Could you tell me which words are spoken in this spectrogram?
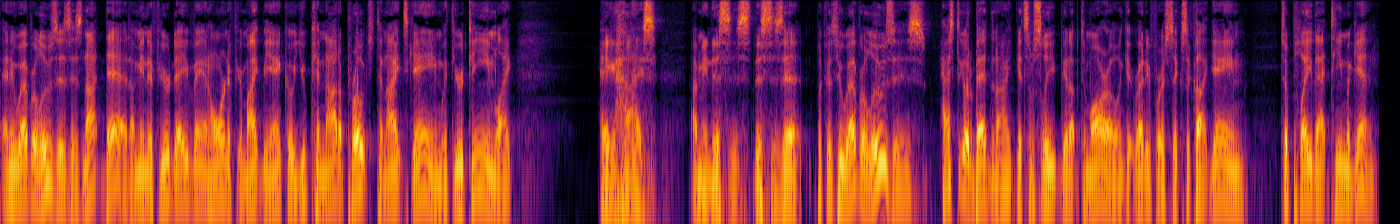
And whoever loses is not dead. I mean, if you're Dave Van Horn, if you're Mike Bianco, you cannot approach tonight's game with your team like, hey guys, I mean, this is this is it. Because whoever loses has to go to bed tonight, get some sleep, get up tomorrow, and get ready for a six o'clock game to play that team again.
